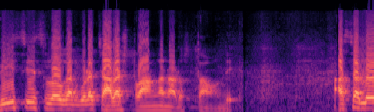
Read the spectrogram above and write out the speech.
బీసీ స్లోగన్ కూడా చాలా స్ట్రాంగ్గా నడుస్తూ ఉంది. అసలు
